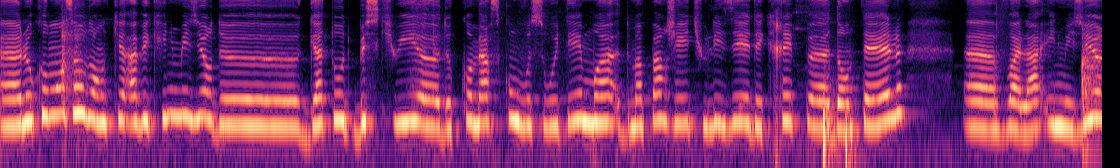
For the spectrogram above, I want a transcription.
Euh, nous commençons donc avec une mesure de gâteau de biscuit euh, de commerce qu'on vous souhaitez. Moi, de ma part, j'ai utilisé des crêpes euh, dentelles. voilà, une mesure,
